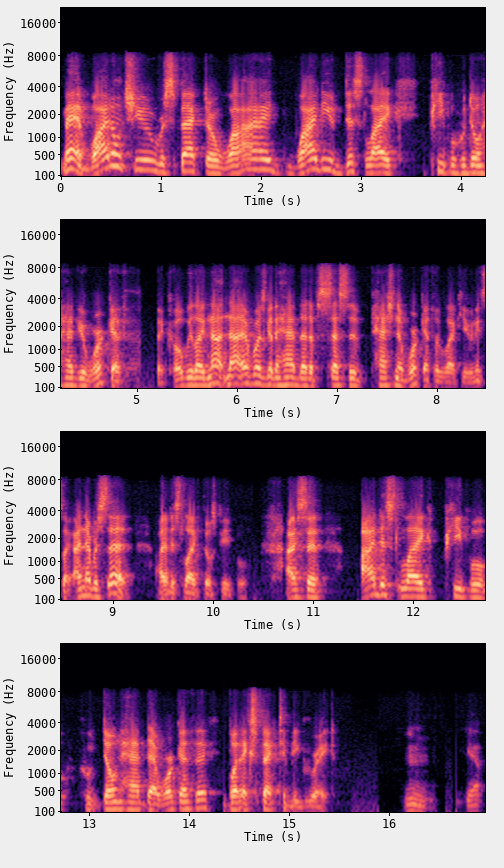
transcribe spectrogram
"Man, why don't you respect or why why do you dislike people who don't have your work ethic?" Kobe, like not not everyone's gonna have that obsessive, passionate work ethic like you. And he's like, I never said I dislike those people. I said I dislike people who don't have that work ethic but expect to be great. Mm. Yep.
